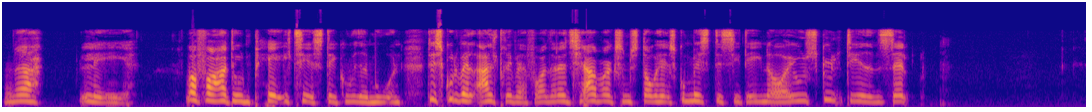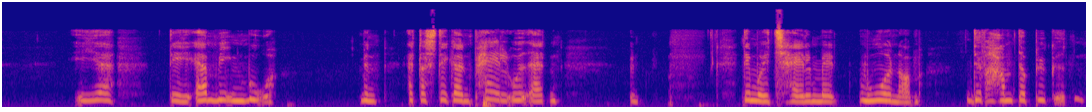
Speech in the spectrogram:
Nå, læge, hvorfor har du en pæl til at stikke ud af muren? Det skulle vel aldrig være for, at den Chabak, som står her, skulle miste sit ene øje uskyldigheden selv. Ja, det er min mur, men at der stikker en pæl ud af den, det må I tale med muren om. Det var ham, der byggede den.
